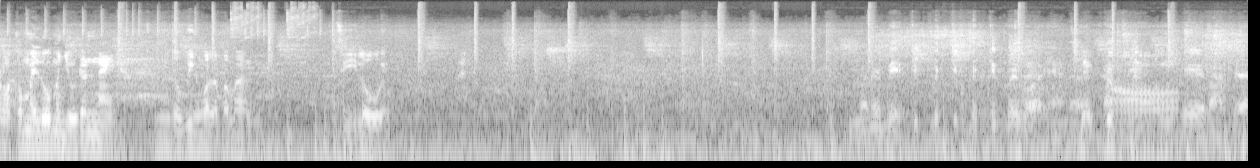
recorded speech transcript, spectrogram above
แต่ว่าก็ไม่รู้มันอยู่ด้านในนี่ก็วิ่งวันละประมาณสี่โลเองไม่ได้เบรกจึ๊กเบรกจึ๊กเบรกจึ๊กบ่อยๆไงเบรกจึ๊กขับในกรุงเทพอาจจะ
